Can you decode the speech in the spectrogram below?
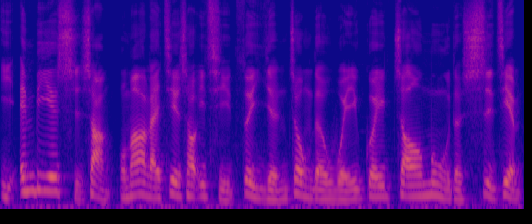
以 NBA 史上，我们要来介绍一起最严重的违规招募的事件。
